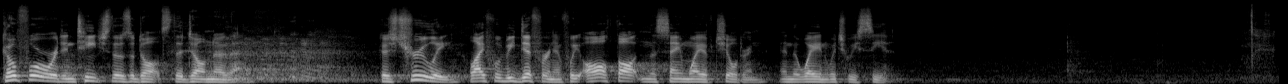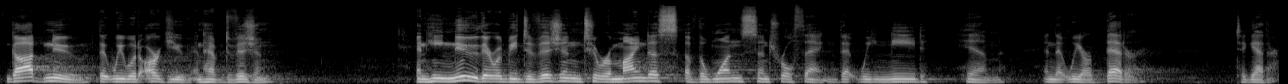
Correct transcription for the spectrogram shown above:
Go forward and teach those adults that don't know that. because truly, life would be different if we all thought in the same way of children and the way in which we see it. God knew that we would argue and have division. And He knew there would be division to remind us of the one central thing that we need Him and that we are better together.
